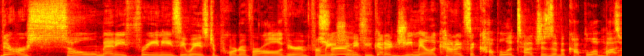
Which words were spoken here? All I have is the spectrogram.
There are so many free and easy ways to port over all of your information. True. If you've got a Gmail account, it's a couple of touches of a couple of buttons.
